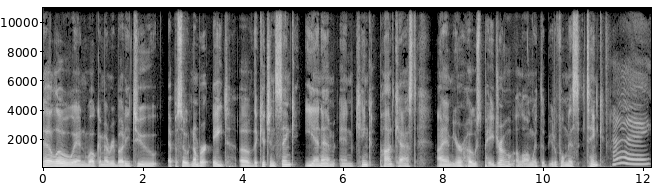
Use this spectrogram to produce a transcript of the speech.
hello and welcome everybody to episode number eight of the Kitchen Sink ENM and Kink podcast. I am your host Pedro, along with the beautiful Miss Tink. Hi.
